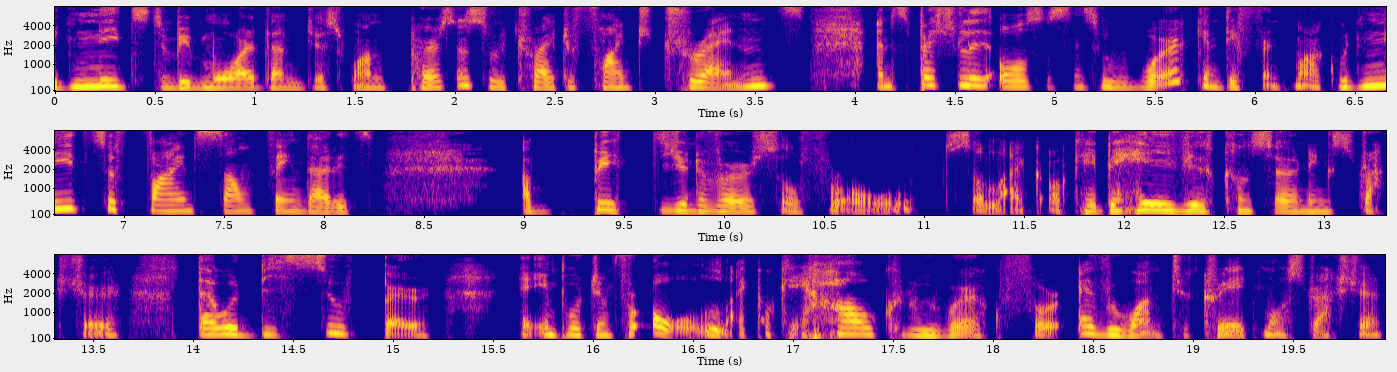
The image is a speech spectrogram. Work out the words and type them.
it needs to be more than just one person. So we try to find trends. And especially also since we work in different markets, we need to find something that is a bit universal for all. So like, okay, behavior concerning structure, that would be super important for all. Like, okay, how could we work for everyone to create more structure?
